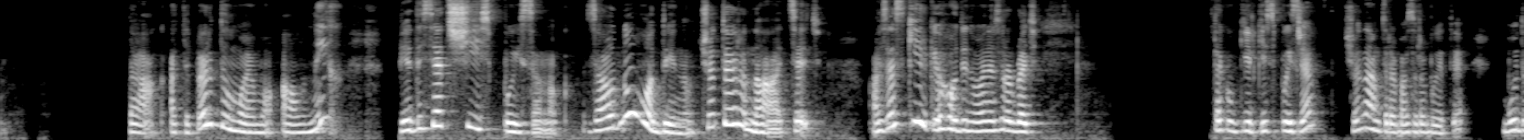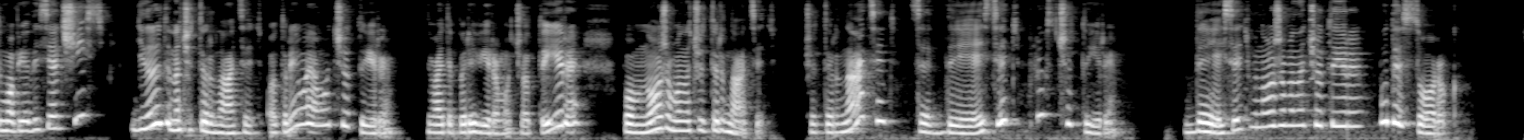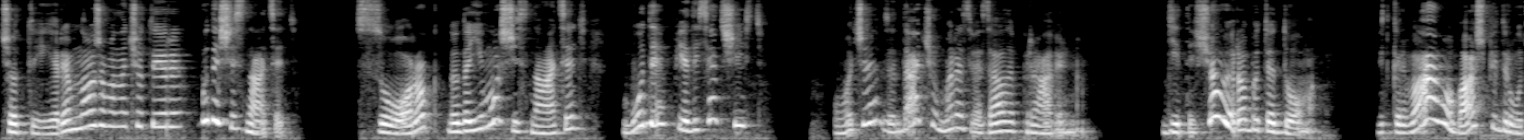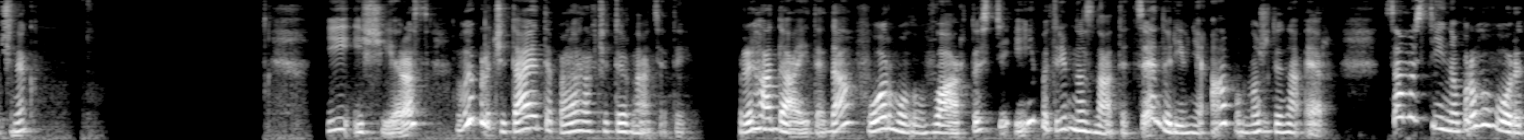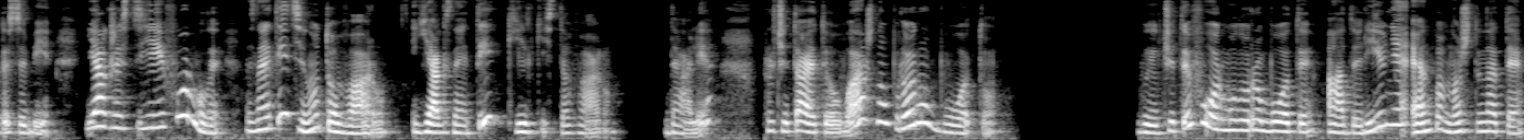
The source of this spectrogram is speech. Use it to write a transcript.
Так, а тепер думаємо, а у них 56 писанок. За одну годину 14. А за скільки годин вони зроблять таку кількість писанок? Що нам треба зробити? Будемо 56 ділити на 14. Отримаємо 4. Давайте перевіримо 4 помножимо на 14. 14 це 10 плюс 4. 10 множимо на 4 буде 40. 4 множимо на 4 буде 16. 40 додаємо 16 буде 56. Отже, задачу ми розв'язали правильно. Діти, що ви робите вдома? Відкриваємо ваш підручник. І іще раз ви прочитаєте параграф 14. Пригадаєте да, формулу вартості, і потрібно знати. Це дорівнює А помножити на R. Самостійно проговорите собі, як же з цієї формули знайти ціну товару, як знайти кількість товару. Далі прочитайте уважно про роботу. Вивчите формулу роботи А дорівнює n помножити на t.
